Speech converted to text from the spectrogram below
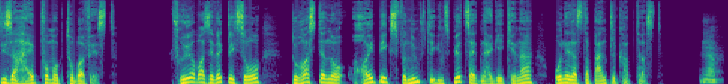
dieser Hype vom Oktoberfest. Früher war es ja wirklich so, du hast ja noch halbwegs vernünftig ins Bierzeit können, ohne dass du Bantel gehabt hast. Ja.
